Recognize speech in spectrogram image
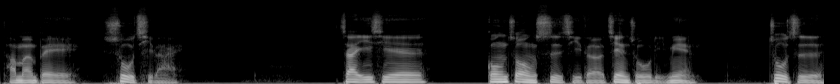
它们被竖起来，在一些公众市集的建筑里面，柱子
